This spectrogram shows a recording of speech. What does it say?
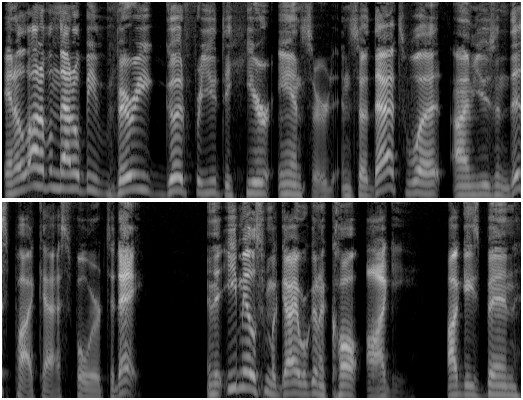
and a lot of them that'll be very good for you to hear answered. And so that's what I'm using this podcast for today. And the email is from a guy we're going to call Augie. Augie's been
